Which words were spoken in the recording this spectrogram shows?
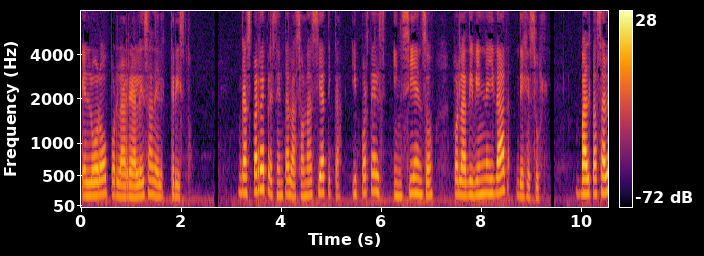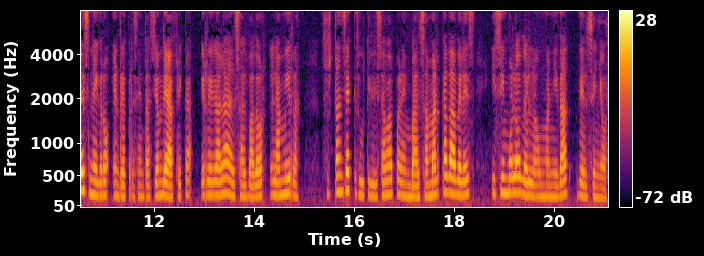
el oro por la realeza del Cristo. Gaspar representa la zona asiática y porta el incienso por la divinidad de Jesús. Baltasar es negro en representación de África y regala al Salvador la mirra, sustancia que se utilizaba para embalsamar cadáveres y símbolo de la humanidad del Señor.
